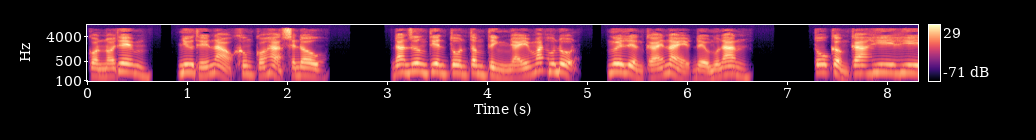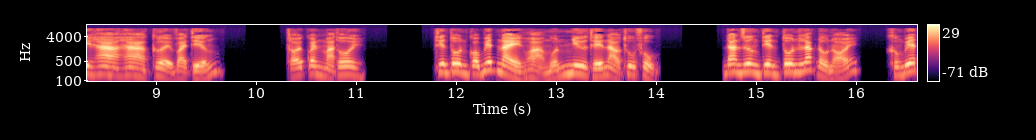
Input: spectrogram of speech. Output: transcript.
còn nói thêm, như thế nào không có hạt sen đâu. Đan Dương Tiên Tôn tâm tình nháy mắt hỗn độn, ngươi liền cái này đều muốn ăn. Tô Cẩm Ca hi hi ha ha cười vài tiếng. Thói quen mà thôi. Thiên Tôn có biết này hỏa muốn như thế nào thu phục? Đan Dương Tiên Tôn lắc đầu nói, không biết.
